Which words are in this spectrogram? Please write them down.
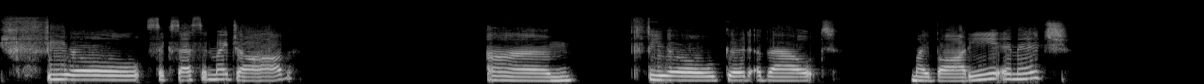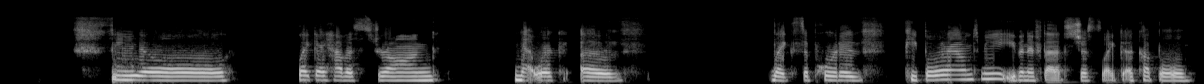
feel success in my job, um, feel good about my body image, feel like I have a strong network of like supportive people around me, even if that's just like a couple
